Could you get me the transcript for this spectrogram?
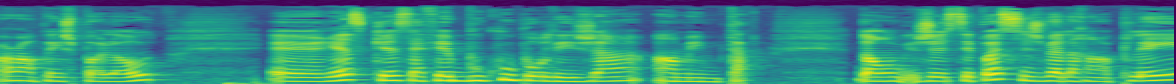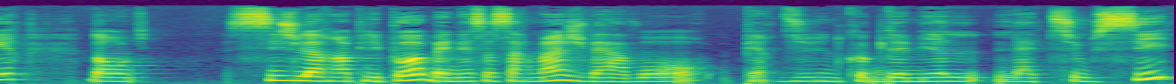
Un n'empêche pas l'autre. Euh, reste que ça fait beaucoup pour les gens en même temps. Donc, je ne sais pas si je vais le remplir. Donc, si je ne le remplis pas, bien nécessairement, je vais avoir perdu une coupe de mille là-dessus aussi.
